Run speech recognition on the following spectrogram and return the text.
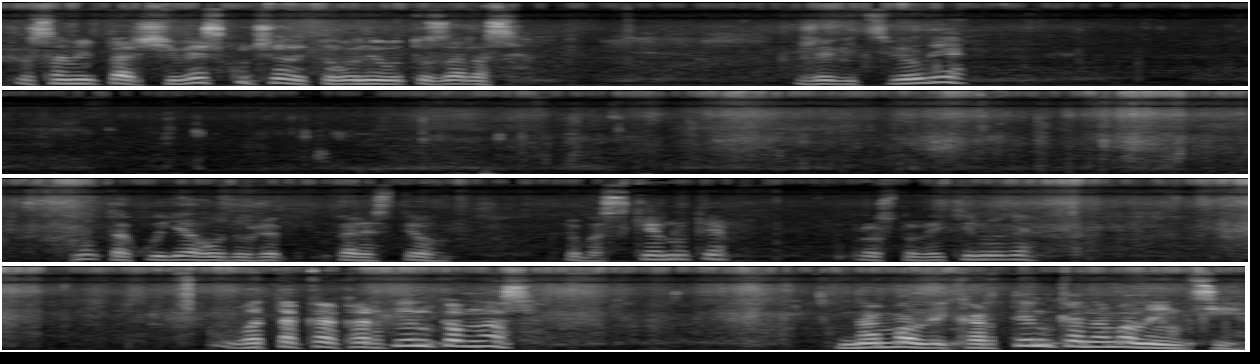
Що самі перші вискочили, то вони ото зараз вже відцвіли. Ну, таку ягоду вже перестив треба скинути, просто викинути. Ось така картинка в нас на мали... картинка на малинці.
